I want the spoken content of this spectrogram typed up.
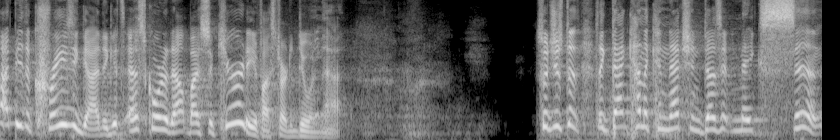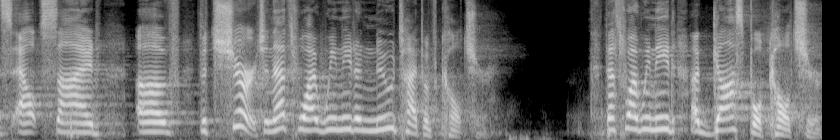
I'd be the crazy guy that gets escorted out by security if I started doing that. So just like that kind of connection doesn't make sense outside of the church. And that's why we need a new type of culture. That's why we need a gospel culture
